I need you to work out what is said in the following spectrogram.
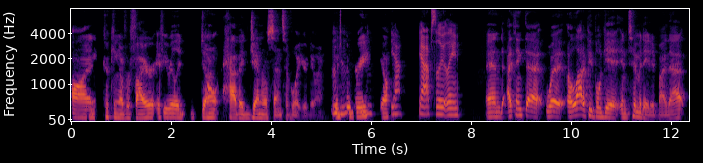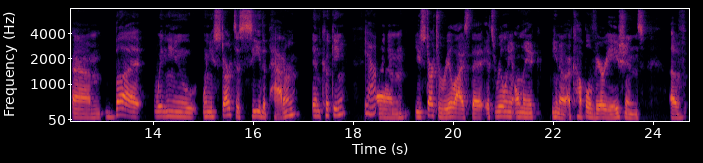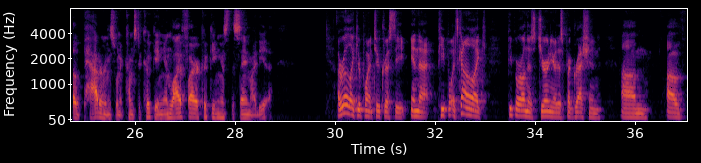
on cooking over fire if you really don't have a general sense of what you're doing. Would mm-hmm. you agree? Mm-hmm. Yeah. yeah. Yeah, absolutely. And I think that what a lot of people get intimidated by that. Um, but when you when you start to see the pattern in cooking, yeah, um, you start to realize that it's really only you know a couple variations of of patterns when it comes to cooking, and live fire cooking is the same idea. I really like your point too, Christy, in that people. It's kind of like people are on this journey or this progression. Um, of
